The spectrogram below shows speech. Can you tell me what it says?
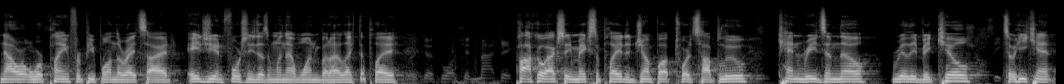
Now we're, we're playing for people on the right side. AG unfortunately doesn't win that one, but I like the play. Paco actually makes a play to jump up towards top blue. Ken reads him though. Really big kill, so he can't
